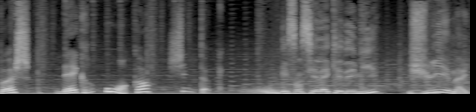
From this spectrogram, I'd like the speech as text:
boche, nègre ou encore shintok. Essentiel Académie. Julie et Mag.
